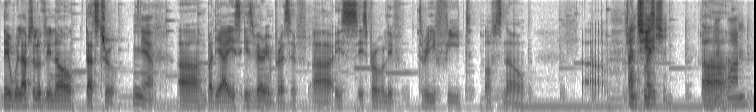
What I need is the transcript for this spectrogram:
they will absolutely know that's true. yeah. Uh, but yeah, it's, it's very impressive. Uh, it's, it's probably three feet of snow. Um, and she's Translation. uh, like one.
